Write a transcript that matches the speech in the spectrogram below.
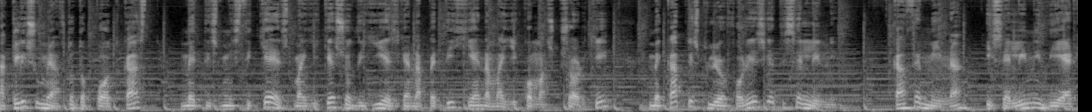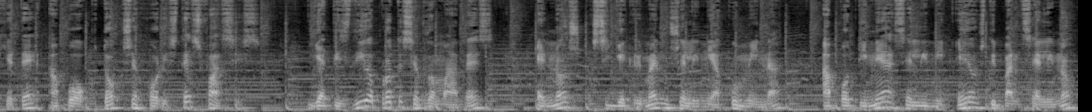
Θα κλείσουμε αυτό το podcast με τις μυστικές μαγικές οδηγίες για να πετύχει ένα μαγικό μας ξόρκι με κάποιες πληροφορίες για τη σελήνη. Κάθε μήνα η σελήνη διέρχεται από 8 ξεχωριστές φάσεις. Για τις δύο πρώτες εβδομάδες ενός συγκεκριμένου σεληνιακού μήνα από τη νέα σελήνη έως την πανσέλινο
